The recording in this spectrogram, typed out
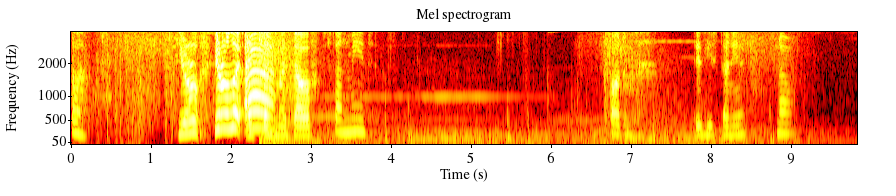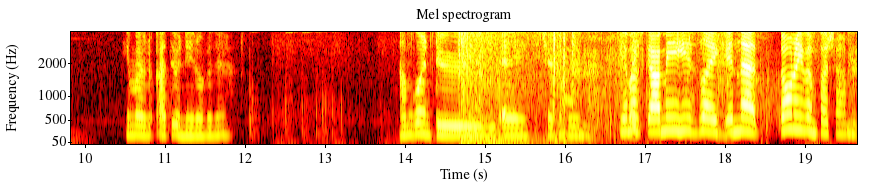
Oh. You don't you don't let I Ah. stunned myself. Stun me too. Oh don't did he stun you? No. He might I threw a nade over there. I'm going through A to check on B. He almost got me. He's like in that. Don't even push him.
